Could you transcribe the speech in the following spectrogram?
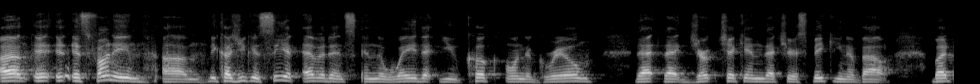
uh, it, it's funny um, because you can see it evidence in the way that you cook on the grill. That that jerk chicken that you're speaking about but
